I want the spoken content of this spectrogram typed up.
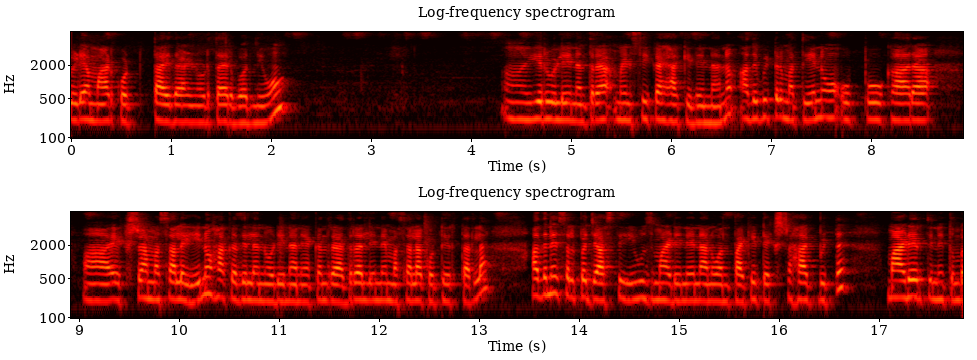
ವೀಡಿಯೋ ಮಾಡಿಕೊಡ್ತಾ ಇದ್ದಾಳೆ, ನೋಡ್ತಾ ಇರ್ಬೋದು ನೀವು. ಈರುಳ್ಳಿ, ನಂತರ ಮೆಣಸಿಕಾಯಿ ಹಾಕಿದ್ದೀನಿ ನಾನು. ಅದು ಬಿಟ್ಟರೆ ಮತ್ತೇನು ಉಪ್ಪು, ಖಾರ ಎಕ್ಸ್ಟ್ರಾ ಮಸಾಲೆ ಏನೂ ಹಾಕೋದಿಲ್ಲ ನೋಡಿ ನಾನು, ಯಾಕಂದರೆ ಅದರಲ್ಲಿನೇ ಮಸಾಲ ಕೊಟ್ಟಿರ್ತಾರಲ್ಲ, ಅದನ್ನೇ ಸ್ವಲ್ಪ ಜಾಸ್ತಿ ಯೂಸ್ ಮಾಡಿನೇ ನಾನು ಒಂದು ಪ್ಯಾಕೆಟ್ ಎಕ್ಸ್ಟ್ರಾ ಹಾಕಿಬಿಟ್ಟು ಮಾಡಿರ್ತೀನಿ. ತುಂಬ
